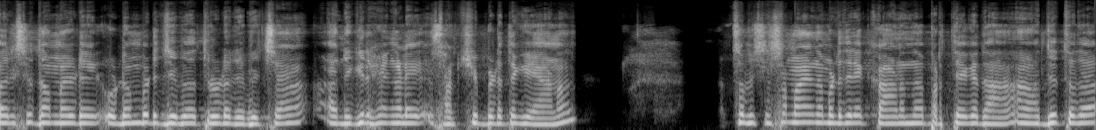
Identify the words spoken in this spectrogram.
പരിശുദ്ധമ്മയുടെ ഉടമ്പടി ജീവിതത്തിലൂടെ ലഭിച്ച അനുഗ്രഹങ്ങളെ സാക്ഷ്യപ്പെടുത്തുകയാണ്. സവിശേഷമായി നമ്മളിതിലെ കാണുന്ന പ്രത്യേകത ആദ്യത്തത്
